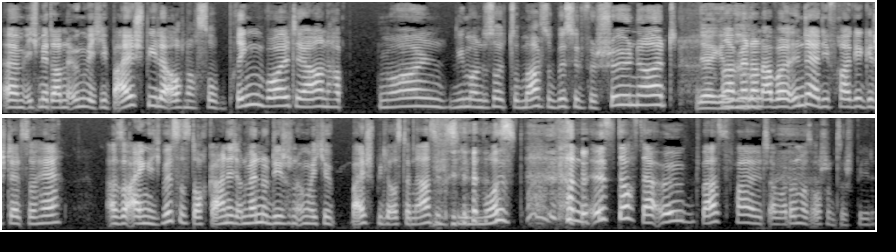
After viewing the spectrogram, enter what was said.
ähm, ich mir dann irgendwelche Beispiele auch noch so bringen wollte, ja, und hab mal, wie man das halt so macht, so ein bisschen verschönert. Ja, Und hab mir genau. dann aber hinterher die Frage gestellt, so hä, also eigentlich willst du es doch gar nicht. Und wenn du dir schon irgendwelche Beispiele aus der Nase ziehen musst, dann ist doch da irgendwas falsch. Aber dann war es auch schon zu spät.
